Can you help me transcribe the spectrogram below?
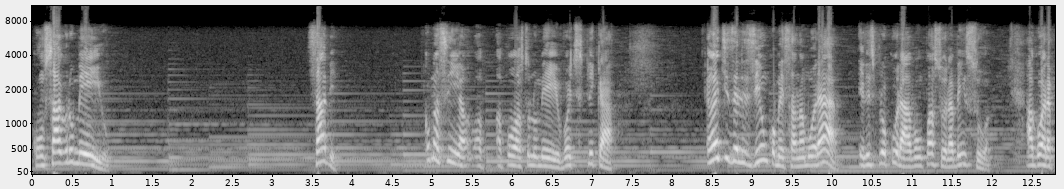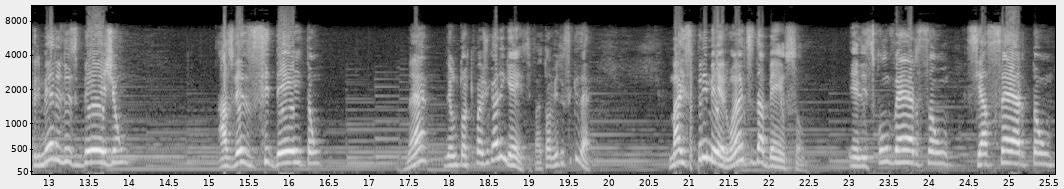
consagra o meio. Sabe? Como assim, apóstolo meio? Vou te explicar. Antes eles iam começar a namorar, eles procuravam o pastor abençoa. Agora, primeiro eles beijam, às vezes se deitam, né? Eu não tô aqui para julgar ninguém, você faz a tua vida se quiser. Mas primeiro, antes da bênção, eles conversam, se acertam,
